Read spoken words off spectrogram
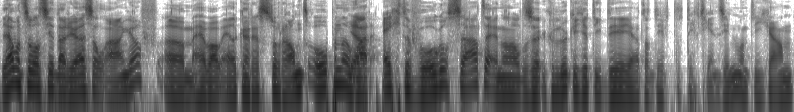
Ja, want zoals je daar juist al aangaf, ehm hij wou eigenlijk een restaurant openen Ja. waar echte vogels zaten. En dan hadden ze gelukkig het idee, ja, dat heeft, dat heeft geen zin, want die gaan...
